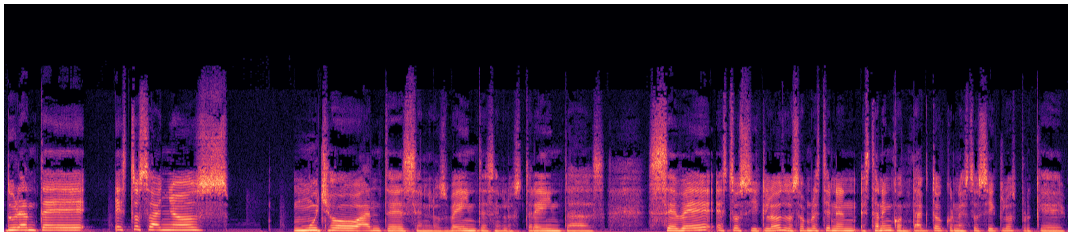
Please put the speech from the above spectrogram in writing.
Durante estos años mucho antes, en los 20, en los 30, se ve estos ciclos, los hombres tienen, están en contacto con estos ciclos porque,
